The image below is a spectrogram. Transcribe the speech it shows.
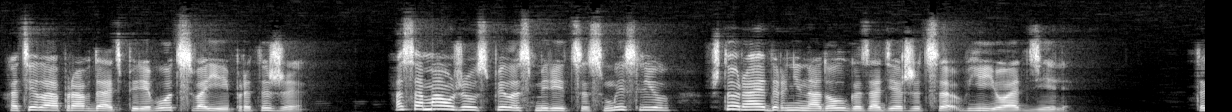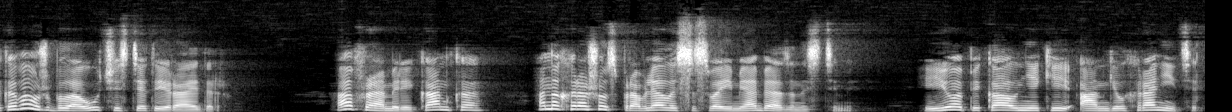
хотела оправдать перевод своей протеже, а сама уже успела смириться с мыслью, что Райдер ненадолго задержится в ее отделе. Такова уж была участь этой Райдер. Афроамериканка, она хорошо справлялась со своими обязанностями. Ее опекал некий ангел-хранитель,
